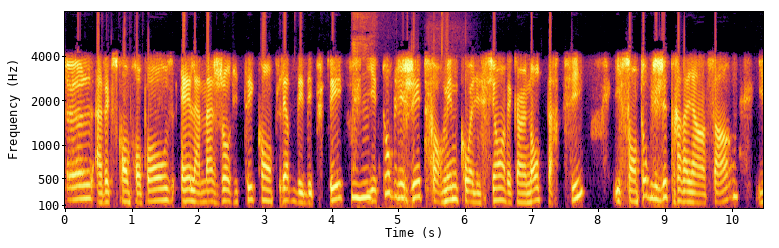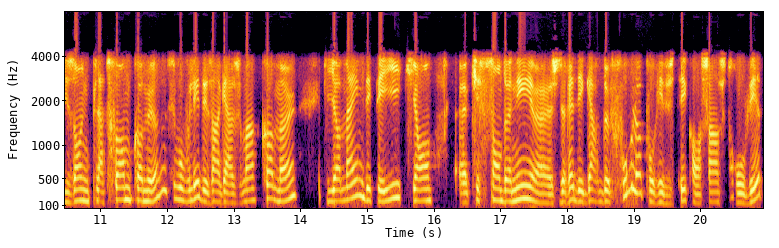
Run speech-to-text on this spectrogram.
seul, avec ce qu'on propose, ait la majorité complète des députés. Mm-hmm. Il est obligé de former une coalition avec un autre parti. Ils sont obligés de travailler ensemble. Ils ont une plateforme commune, si vous voulez, des engagements communs. Puis il y a même des pays qui ont euh, qui se sont donnés, euh, je dirais, des garde-fous là pour éviter qu'on change trop vite.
